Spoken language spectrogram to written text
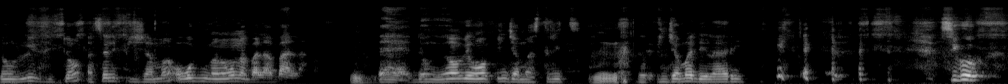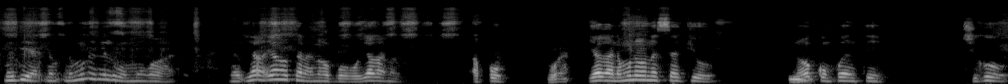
donc louis vuitton asali pyjama okobima nango na balabala hmm. eh, donc yango pinjama street hmm. pinjama de la rue siko nadia namonaki eloko moko yaka otala na boko yaka na apo yaka namonaki na saki yo nao comprendre te sikoyo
